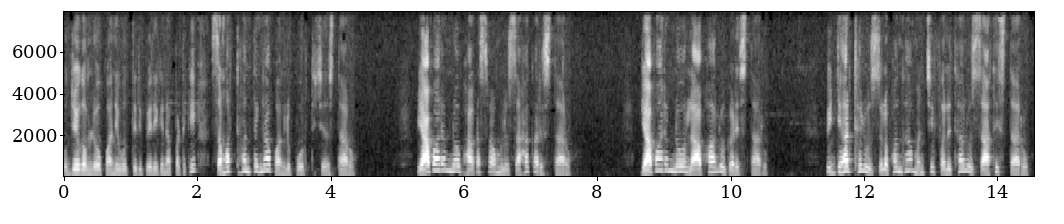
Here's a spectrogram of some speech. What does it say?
ఉద్యోగంలో పని ఒత్తిడి పెరిగినప్పటికీ సమర్థవంతంగా పనులు పూర్తి చేస్తారు. వ్యాపారంలో భాగస్వాములు సహకరిస్తారు. వ్యాపారంలో లాభాలు గడిస్తారు. విద్యార్థులు సులభంగా మంచి ఫలితాలు సాధిస్తారు.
